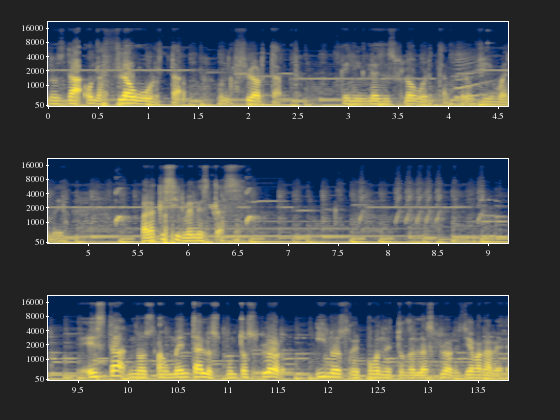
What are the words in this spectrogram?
Nos da una flower tap. Una floor tap. Que en inglés es flower tap. Pero en fin, bueno ya. ¿Para qué sirven estas? Esta nos aumenta los puntos flor y nos repone todas las flores. Ya van a ver.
